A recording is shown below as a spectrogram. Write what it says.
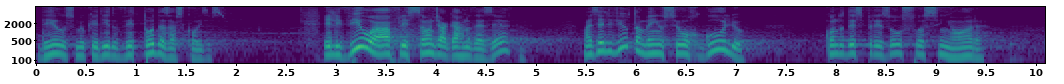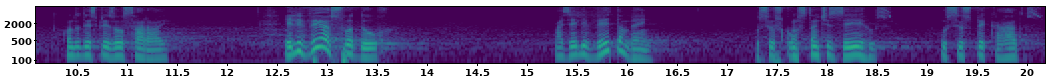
Deus, meu querido, vê todas as coisas. Ele viu a aflição de Agar no deserto, mas ele viu também o seu orgulho quando desprezou sua senhora, quando desprezou Sarai. Ele vê a sua dor, mas ele vê também os seus constantes erros, os seus pecados.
